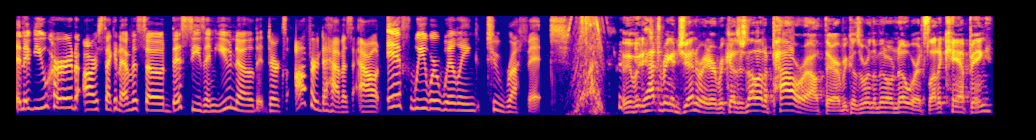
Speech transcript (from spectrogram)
And if you heard our second episode this season, you know that Dierks offered to have us out if we were willing to rough it. I mean, we'd have to bring a generator because there's not a lot of power out there because we're in the middle of nowhere. It's a lot of camping.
